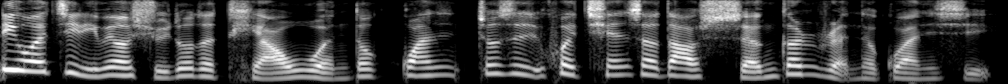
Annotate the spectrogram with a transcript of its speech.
立位记里面有许多的条文都关，就是会牵涉到神跟人的关系。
